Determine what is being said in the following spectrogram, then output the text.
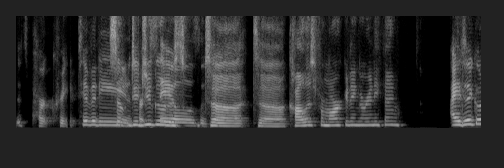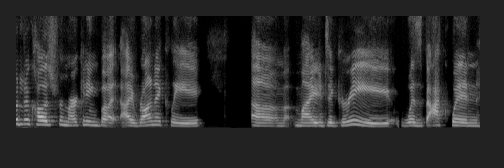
it's part creativity. So, did you go to, to to college for marketing or anything? I did go to college for marketing, but ironically, um, my degree was back when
